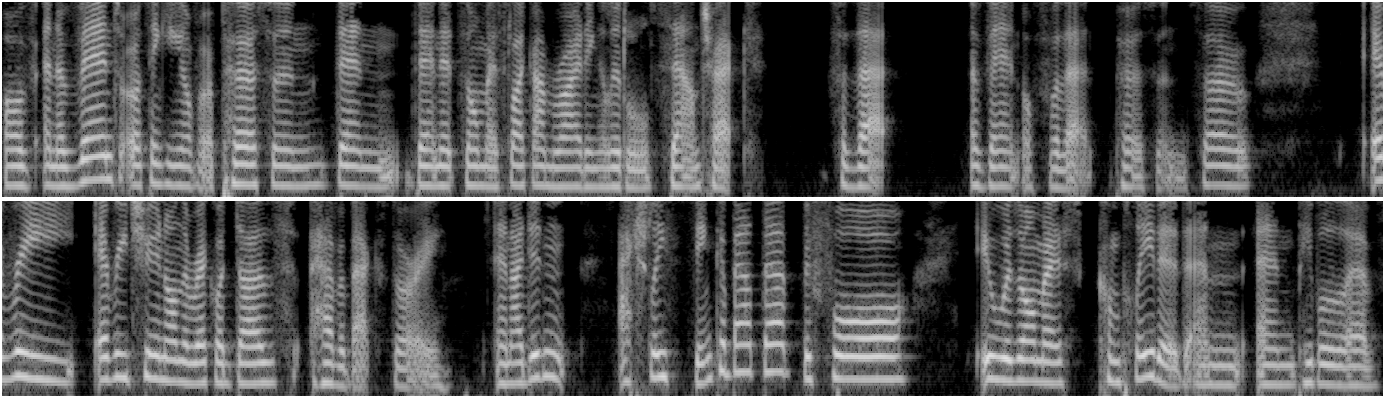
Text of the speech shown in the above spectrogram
of an event or thinking of a person, then then it's almost like I'm writing a little soundtrack for that event or for that person. So every every tune on the record does have a backstory, and I didn't actually think about that before it was almost completed, and and people have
